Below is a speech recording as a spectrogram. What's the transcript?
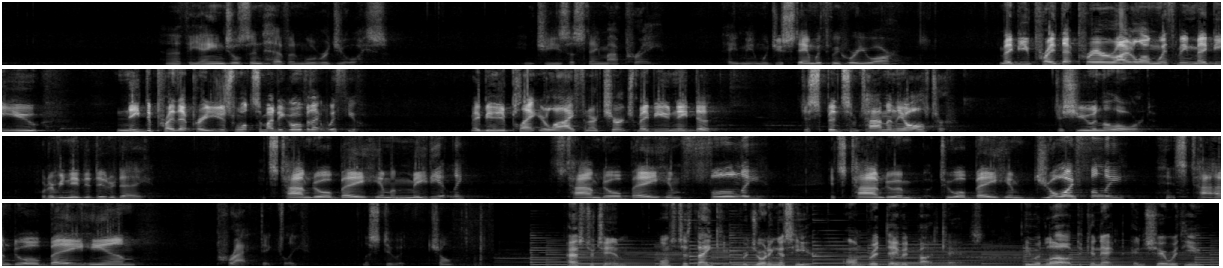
and that the angels in heaven will rejoice. In Jesus' name I pray. Amen. Would you stand with me where you are? Maybe you prayed that prayer right along with me. Maybe you need to pray that prayer. You just want somebody to go over that with you. Maybe you need to plant your life in our church. Maybe you need to just spend some time in the altar. Just you and the Lord. Whatever you need to do today. It's time to obey Him immediately. It's time to obey Him fully. It's time to, to obey Him joyfully. It's time to obey Him practically. Let's do it. Sean. Pastor Tim wants to thank you for joining us here on Britt David Podcast. He would love to connect and share with you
